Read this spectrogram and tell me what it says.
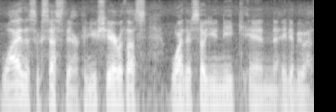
why the success there? Can you share with us why they're so unique in AWS?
